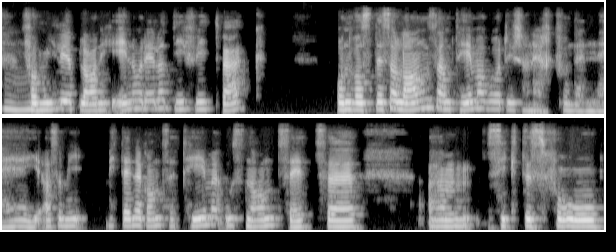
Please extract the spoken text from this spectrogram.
mhm. Familienplanung eh noch relativ weit weg. Und was dann so langsam Thema wurde, ist, habe ich gefunden, nein, also mit, mit diesen ganzen Themen auseinandersetzen, ähm, sei das von,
